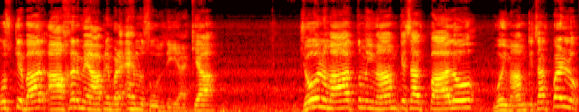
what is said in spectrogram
اس کے بعد آخر میں آپ نے بڑا اہم اصول دیا ہے۔ کیا؟ جو نماز تم امام کے ساتھ پالو وہ امام کے ساتھ پڑھ لو۔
